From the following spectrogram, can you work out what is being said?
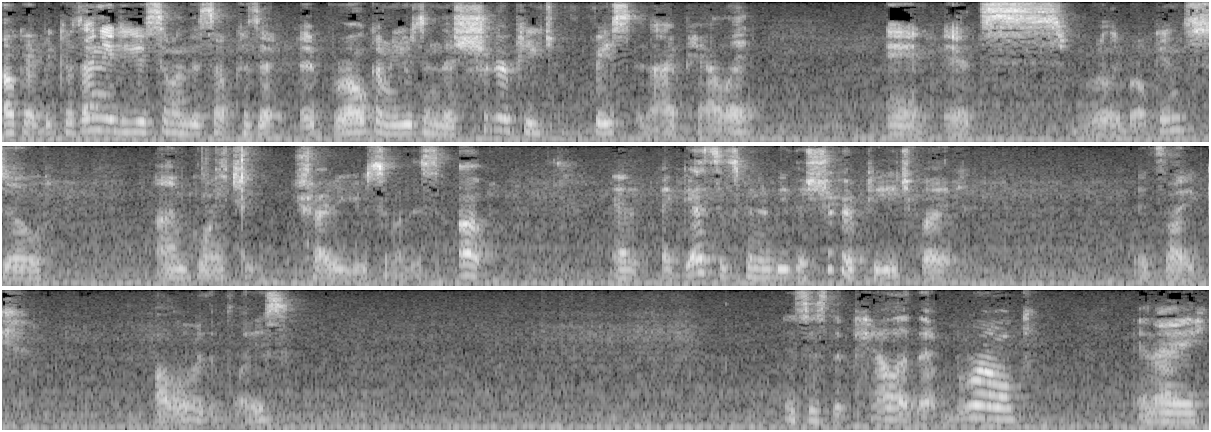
Okay, because I need to use some of this up because it, it broke. I'm using the Sugar Peach Face and Eye Palette and it's really broken so I'm going to try to use some of this up. And I guess it's going to be the sugar peach but it's like all over the place. This is the palette that broke and I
